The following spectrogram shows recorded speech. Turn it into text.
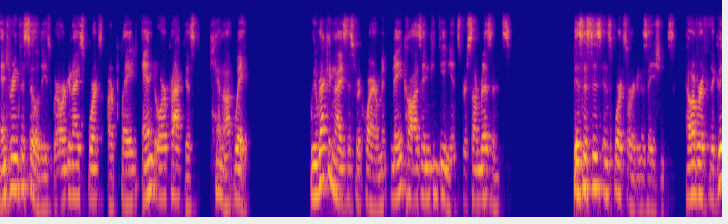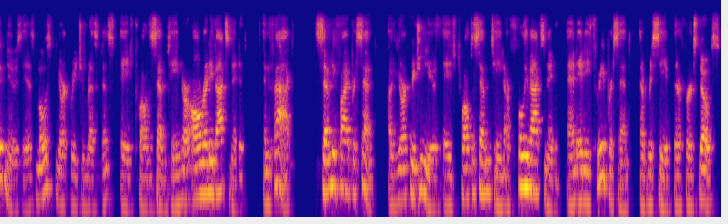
entering facilities where organized sports are played and or practiced cannot wait. We recognize this requirement may cause inconvenience for some residents, businesses, and sports organizations. However, the good news is most York Region residents aged 12 to 17 are already vaccinated. In fact, 75% of York Region youth aged 12 to 17 are fully vaccinated and 83% have received their first dose.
